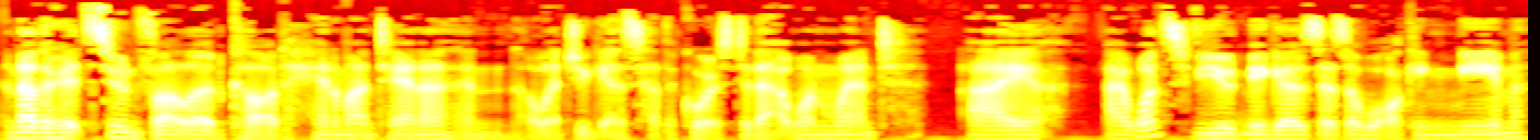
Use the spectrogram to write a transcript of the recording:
Another hit soon followed called Hannah Montana, and I'll let you guess how the chorus to that one went. I I once viewed Migos as a walking meme,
